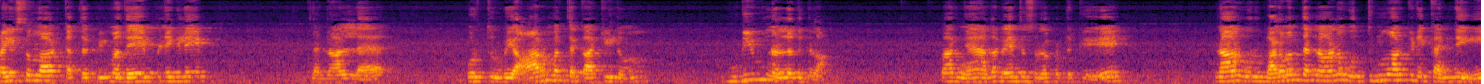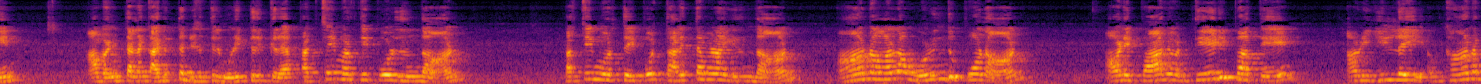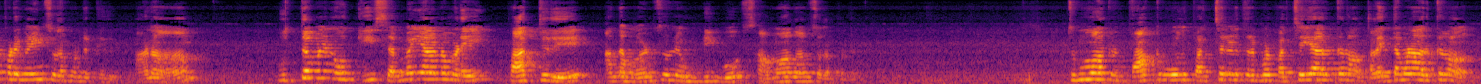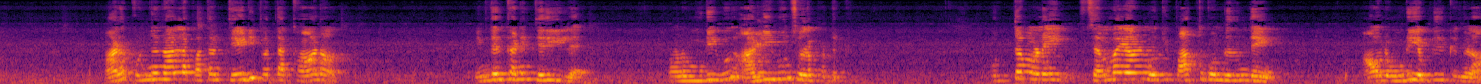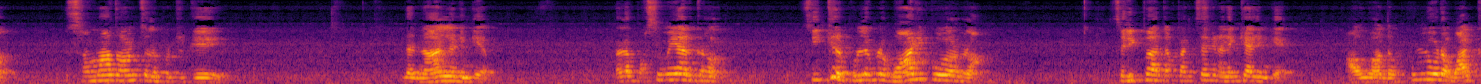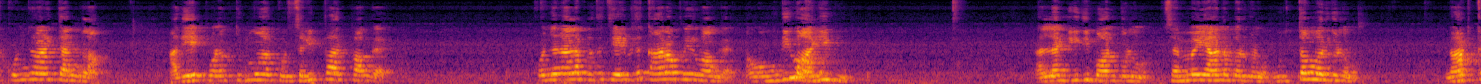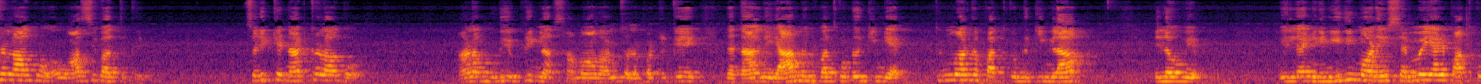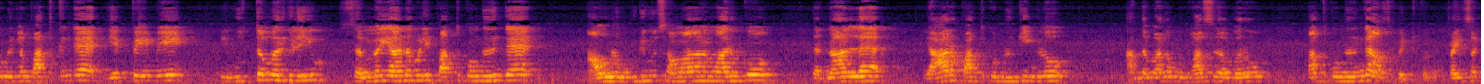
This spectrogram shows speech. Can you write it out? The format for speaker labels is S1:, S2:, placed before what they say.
S1: பிரைசலாட் கத்தர் பிமதே பிள்ளைகளே இந்த நாளில் ஒருத்தருடைய ஆரம்பத்தை காட்டிலும் முடிவும் நல்லதுங்களாம். பாருங்க அதான் வேத சொல்லப்பட்டிருக்கு. நான் ஒரு பலவந்தனான ஒரு துன்மார்க்கனை கண்டேன். அவன் தனக்கு அடுத்த நிலத்தில் முடித்திருக்கிற பச்சை மரத்தை போல் இருந்தான். பச்சை மரத்தை போல் தலைத்தவனாய் இருந்தான். ஆனால் அவன் ஒழிந்து போனான். அவனை பாரு அவன் தேடி பார்த்தேன். அப்படி இல்லை காணப்படவில்லைன்னு சொல்லப்பட்டிருக்குது. ஆனா உத்தமனை நோக்கி செம்மையானவனை பார்த்துரு அந்த மனுஷனுடைய முடிவோ சமாதானம் சொல்லப்பட்டிருக்கு. துன்மார்க்கன் பார்க்கும்போது பச்சை நிலத்துல போல பச்சையா இருக்கிறான் தலைத்தவனா இருக்கிறான். ஆனா கொஞ்ச நாள்ல பார்த்தா தேடி பார்த்தா காணாம் எங்க இருக்கானே தெரியல. அவனோட முடிவு அழிவுன்னு சொல்லப்பட்டிருக்கு. உத்தமனை செம்மையான நோக்கி பார்த்து கொண்டு இருந்தேன் அவனோட முடி எப்படி இருக்குங்களாம் சமாதானம் சொல்லப்பட்டிருக்கு. இந்த நாள்ல நீங்க நல்லா பசுமையா இருக்கலாம். சீக்கிரம் புள்ள புள்ள வாடி போவார்களாம். செழிப்பாக இருக்க பச்சை நினைக்காதீங்க. அவங்க அந்த புல்லோட வாழ்க்கை கொஞ்ச நாளைக்கு தாங்கலாம். அதே போல இருக்கும் செழிப்பா இருப்பாங்க. கொஞ்ச நாளாக பார்த்து தெரிவித்து பார்த்து காணாம போயிடுவாங்க அவங்க முடிவு அழிவு. நல்ல நீதிபான்களும் செம்மையானவர்களும் உத்தமர்களும். நாட்களாகும் அவங்க ஆசீர்வாதத்துக்கு நாட்களாகும் ஆனா முடிவு எப்படிங்களா? சமாதானம் சொல்லப்பட்டிருக்கு. இந்த நாள் நீ யார் நோக்கி பார்த்து கொண்டு இருக்கீங்க துன்மார்க்க பார்த்து கொண்டு இருக்கீங்களா இல்ல உங்க இல்ல நீங்க நீதிமானை செம்மையான பார்த்து கொண்டு இருக்கீங்களா எப்பயுமே உத்தமர்களையும் செம்மையானவளையும் பார்த்து கொண்டு இருங்க அவங்கள முடிவு சமாதானமா இருக்கும். இந்த நாள்ல யாரை பார்த்து கொண்டு இருக்கீங்களோ அந்த மாதிரி உங்களுக்கு ஆசீர்வாதம் வரும். பார்த்து கொண்டு இருங்க ஆசை பெற்றுக்கணும் பிரைஸாக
